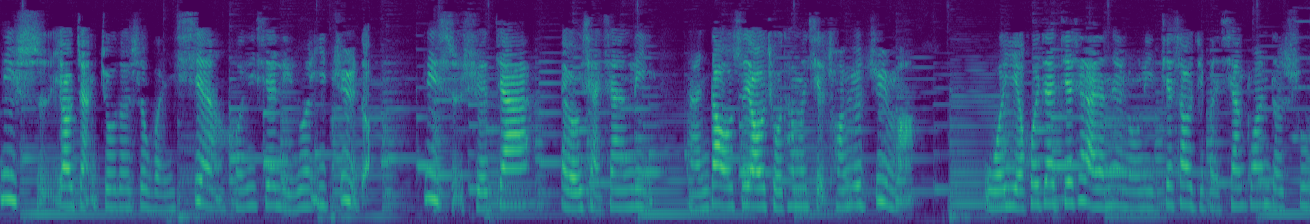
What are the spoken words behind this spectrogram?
历史要讲究的是文献和一些理论依据的，历史学家要有想象力，难道是要求他们写穿越剧吗？我也会在接下来的内容里介绍几本相关的书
